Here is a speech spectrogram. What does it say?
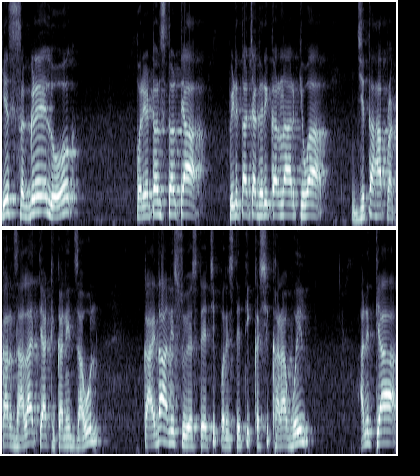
हे सगळे लोक पर्यटन स्थळ त्या पीडिताच्या घरी करणार किंवा जिथं हा प्रकार झाला त्या ठिकाणी जाऊन कायदा आणि सुव्यवस्थेची परिस्थिती कशी खराब होईल आणि त्या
